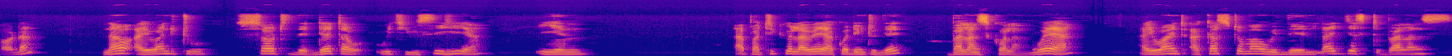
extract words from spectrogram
order? Now I want to sort the data which you see here in a particular way according to the balance column where I want a customer with the largest balance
